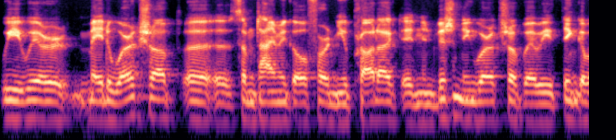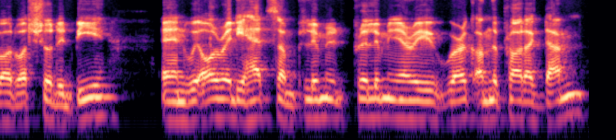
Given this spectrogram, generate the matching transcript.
We we made a workshop uh, uh, some time ago for a new product, an envisioning workshop where we think about what should it be, and we already had some prelim preliminary work on the product done.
